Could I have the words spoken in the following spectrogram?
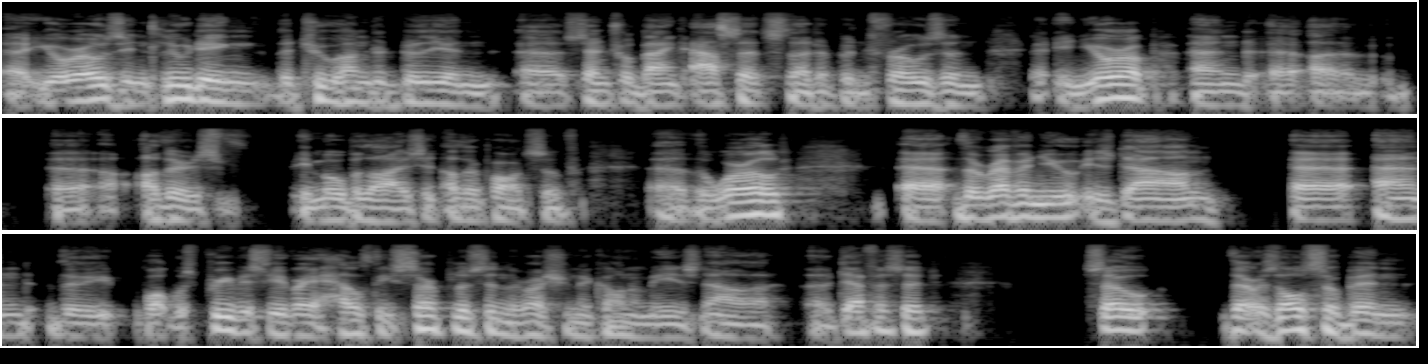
uh, euros, including the 200 billion uh, central bank assets that have been frozen in Europe and uh, others immobilized in other parts of the world. Uh, the revenue is down, uh, and what was previously a very healthy surplus in the Russian economy is now a deficit. So there has also been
